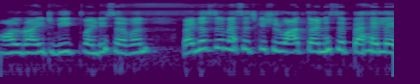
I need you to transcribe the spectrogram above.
All right week 27 Wednesday message की शुरुआत करने से पहले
